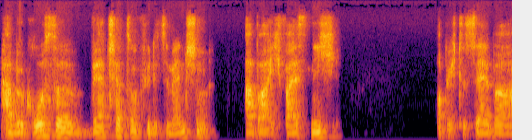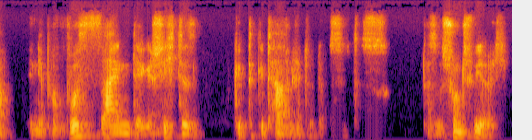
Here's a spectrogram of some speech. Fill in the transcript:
habe große Wertschätzung für diese Menschen, aber ich weiß nicht, ob ich das selber in dem Bewusstsein der Geschichte get getan hätte. Das, das, das ist schon schwierig.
